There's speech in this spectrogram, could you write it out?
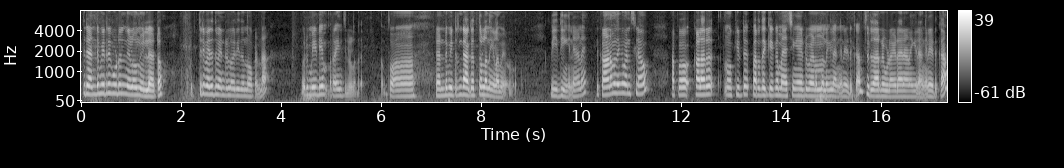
ഇത് രണ്ട് മീറ്റർ കൂടുതൽ നീളമൊന്നും ഇല്ല കേട്ടോ. ഒത്തിരി വലുത് വേണ്ടിയുള്ളവർ ഇത് നോക്കണ്ട. ഒരു മീഡിയം റേഞ്ചിലുള്ളത് അപ്പോൾ രണ്ട് മീറ്ററിന്റെ അകത്തുള്ള നീളമേ ഉള്ളൂ. വീതി ഇങ്ങനെയാണ്. ഇത് കാണുമ്പോൾ നിങ്ങൾക്ക് മനസ്സിലാവും. അപ്പോൾ കളറ് നോക്കിയിട്ട് പർദ്ദയ്ക്കൊക്കെ മാച്ചിങ് ആയിട്ട് വേണമെന്നുണ്ടെങ്കിൽ അങ്ങനെ എടുക്കാം. ചുരിദാറിന്റെ കൂടെ ഇടാനാണെങ്കിൽ അങ്ങനെ എടുക്കാം.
